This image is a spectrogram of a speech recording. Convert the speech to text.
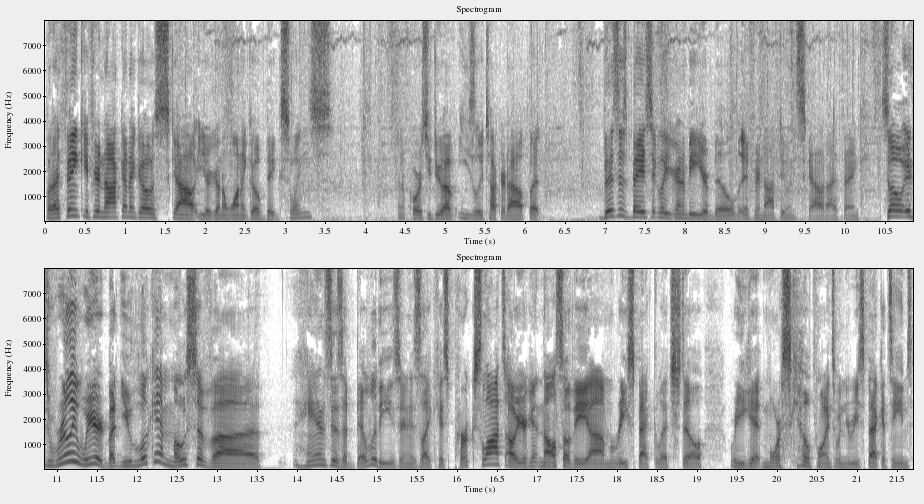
But I think if you're not going to go Scout, you're going to want to go Big Swings. And of course you do have easily tuckered out, but this is basically going to be your build if you're not doing Scout, I think. So it's really weird, but you look at most of uh, Hands' abilities and his like his perk slots. Oh, you're getting also the um, respec glitch still, where you get more skill points when you respec. It seems,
